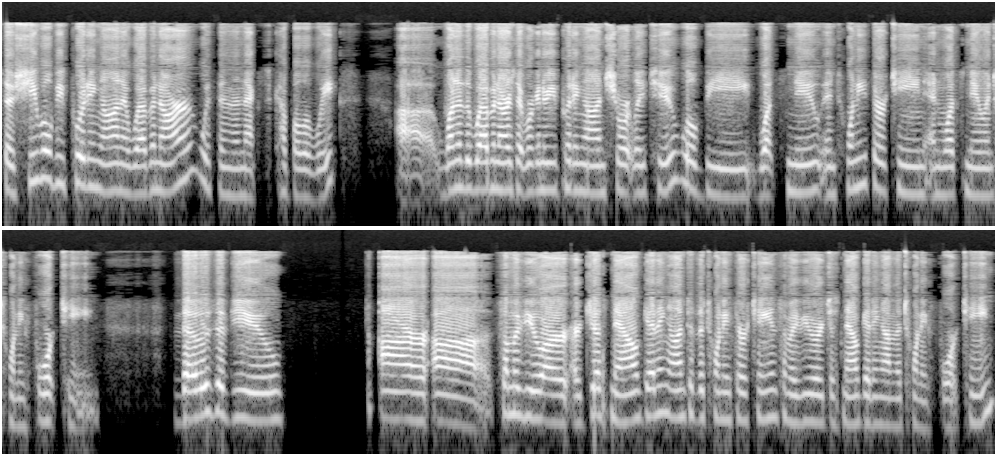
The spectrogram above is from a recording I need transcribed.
So she will be putting on a webinar within the next couple of weeks. Uh, one of the webinars that we're going to be putting on shortly too will be what's new in 2013 and what's new in 2014. Those of you are, uh, some of you are, are just now getting onto the 2013, some of you are just now getting on the 2014.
